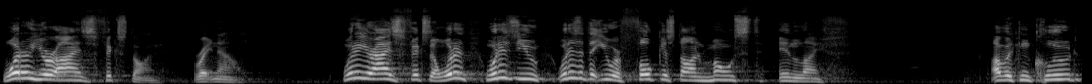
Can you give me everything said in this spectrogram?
What are your eyes fixed on right now? What are your eyes fixed on? What, are, what, is you, what is it that you are focused on most in life? I would conclude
